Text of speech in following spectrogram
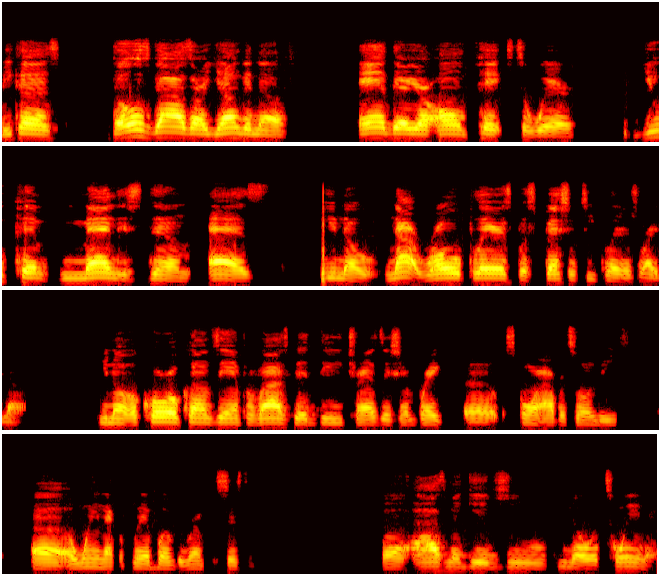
because those guys are young enough and they're your own picks to where you can manage them as you know not role players but specialty players right now. You know, Okoro comes in, provides good D transition break, uh, scoring opportunities, uh, a wing that can play above the rim consistently. Uh, Osman gives you, you know, a tweener,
